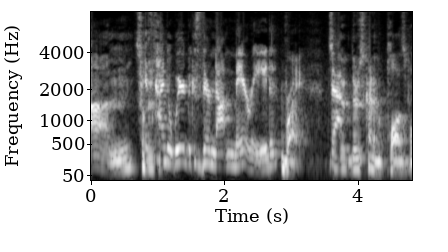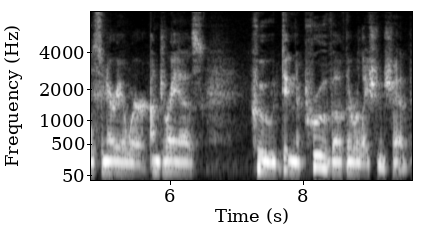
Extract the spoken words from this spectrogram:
Um, So it's kind of weird because they're not married. Right. So That- there, there's kind of a plausible scenario where Andreas, who didn't approve of their relationship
